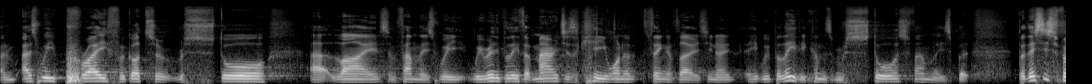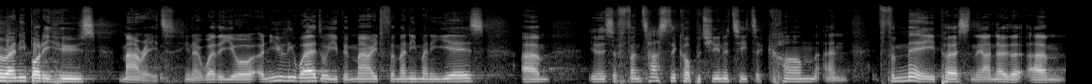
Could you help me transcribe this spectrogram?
and as we pray for God to restore uh, lives and families, we, we really believe that marriage is a key one of, thing of those. You know, we believe He comes and restores families. But, but this is for anybody who's married. You know, whether you're a newlywed or you've been married for many, many years. Um, you know, it's a fantastic opportunity to come. And for me personally, I know that um,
